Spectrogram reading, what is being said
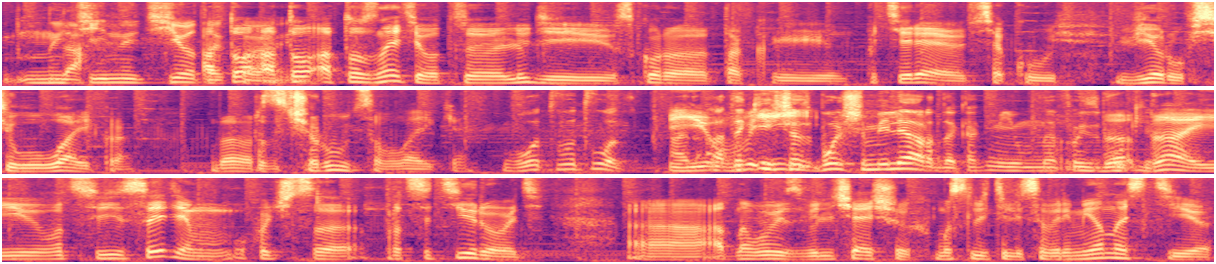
Нытье, нытье А то, такое. а, то, а то, знаете, вот э, люди скоро так и потеряют всякую веру в силу лайка, да, разочаруются в лайке. Вот-вот-вот. А, И а таких и- сейчас больше миллиарда, как минимум, на Да, Фейсбуке. да, и вот в связи с этим хочется процитировать э, одного из величайших мыслителей современности,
